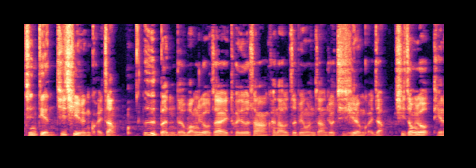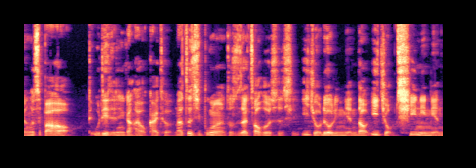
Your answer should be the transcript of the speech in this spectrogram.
经典机器人拐杖，日本的网友在推特上看到这篇文章，就机器人拐杖，其中有铁人二十八号、 无敌铁金刚还有盖特。那这几部呢，都是在昭和时期，一九六零年到一九七零年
